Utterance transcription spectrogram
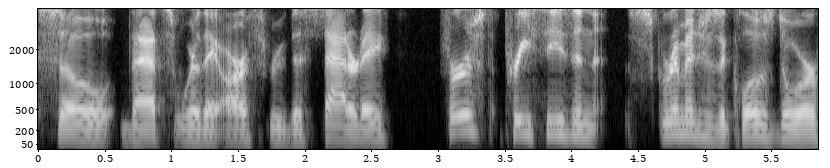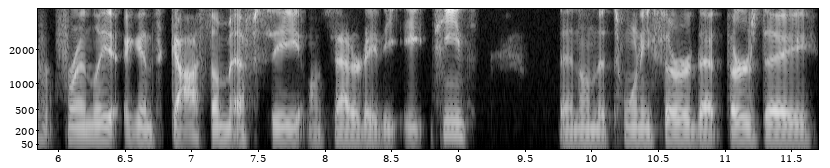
So that's where they are through this Saturday. First preseason scrimmage is a closed door friendly against Gotham FC on Saturday, the 18th. Then on the 23rd, that Thursday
